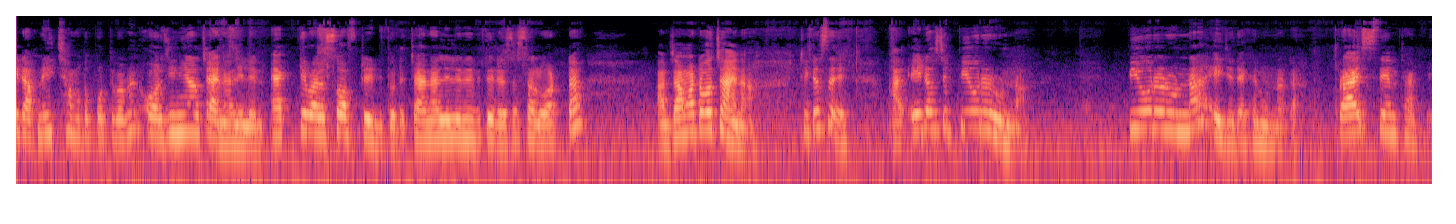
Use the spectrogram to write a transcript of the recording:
এটা আপনি ইচ্ছা মতো পড়তে পারবেন। অরিজিনাল চায়না লিলেন একেবারে সফটের ভিতরে। চায়না লিলেনের ভিতরে এটা হচ্ছে সালোয়ারটা। আর জামাটাও চায়না ঠিক আছে? আর এটা হচ্ছে পিওরের উন্না পিওরের উন্না এই যে দেখেন উন্নাটা প্রাইস সেম থাকবে।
